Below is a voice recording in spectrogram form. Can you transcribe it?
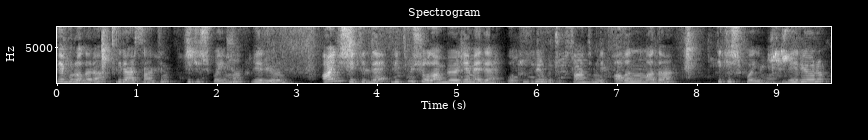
Ve buralara birer santim dikiş payımı veriyorum. Aynı şekilde bitmiş olan bölgeme de 31,5 santimlik alanıma da dikiş payımı veriyorum.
